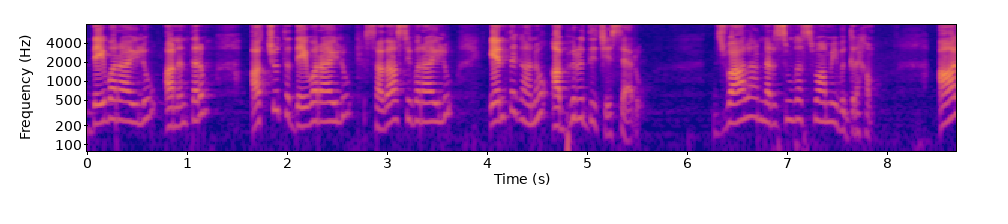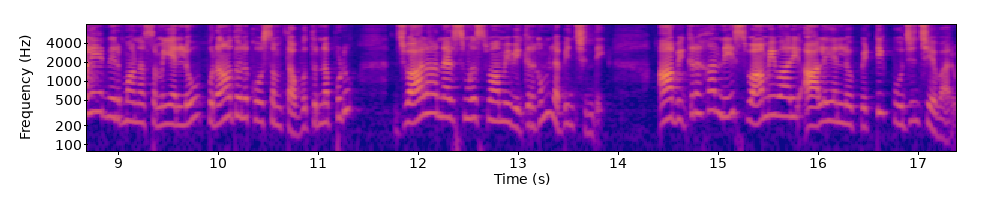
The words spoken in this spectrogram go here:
దేవరాయులు అనంతరం అచ్యుత దేవరాయులు సదాశివరాయులు ఎంతగానో అభివృద్ధి చేశారు. జ్వాలా నరసింహస్వామి విగ్రహం. ఆలయ నిర్మాణ సమయంలో పునాదుల కోసం తవ్వుతున్నప్పుడు జ్వాలా నరసింహస్వామి విగ్రహం లభించింది. ఆ విగ్రహాన్ని స్వామివారి ఆలయంలో పెట్టి పూజించేవారు.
